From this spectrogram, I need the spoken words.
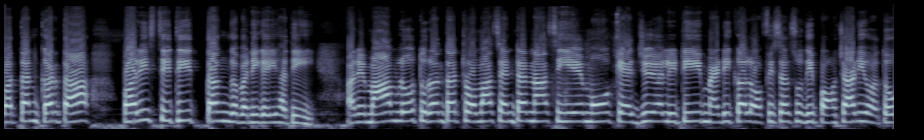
વર્તન કરતા પરિસ્થિતિ તંગ બની ગઈ હતી અને મામલો તુરંત જ ટ્રોમા સેન્ટરના સીએમઓ કેજ્યુઅલિટી મેડિકલ ઓફિસર સુધી પહોંચાડ્યો હતો.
